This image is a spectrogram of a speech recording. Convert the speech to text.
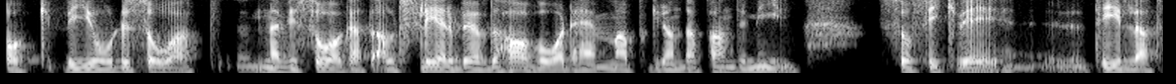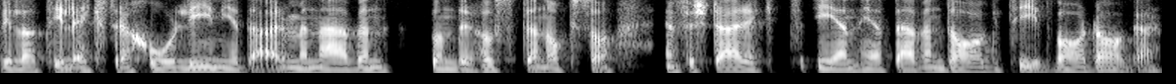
Och vi gjorde så att när vi såg att allt fler behövde ha vård hemma på grund av pandemin så fick vi till att vi la till extra jourlinje där men även under hösten också en förstärkt enhet även dagtid, vardagar.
